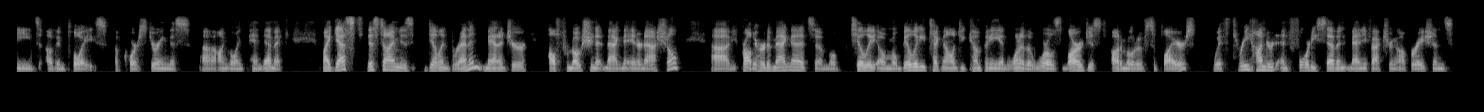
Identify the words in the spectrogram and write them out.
needs of employees, of course, during this uh, ongoing pandemic. My guest this time is Dylan Brennan, Manager Health Promotion at Magna International. Uh, you've probably heard of Magna. It's a mobility, a mobility technology company and one of the world's largest automotive suppliers with 347 manufacturing operations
